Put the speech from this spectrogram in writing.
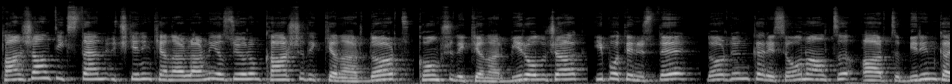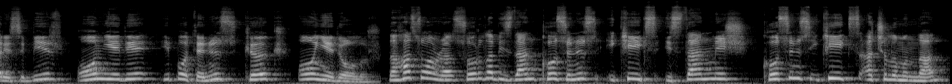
Tanjant x'ten üçgenin kenarlarını yazıyorum. Karşı dik kenar 4, komşu dik kenar 1 olacak. Hipotenüs de 4'ün karesi 16 artı 1'in karesi 1, 17. Hipotenüs kök 17 olur. Daha sonra soruda bizden kosinüs 2x istenmiş. Kosinüs 2x açılımından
